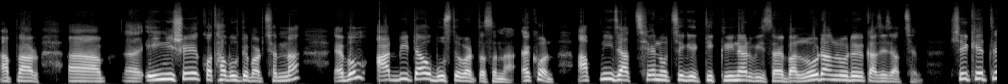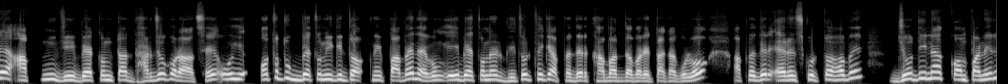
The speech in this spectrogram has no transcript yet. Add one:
আপনার ইংলিশে কথা বলতে পারছেন না এবং আরবিটাও বুঝতে পারতেছেন না। এখন আপনি যাচ্ছেন হচ্ছে গিয়ে একটি ক্লিনার ভিসায় বা লোড আনলোডের কাজে যাচ্ছেন। সেক্ষেত্রে আপনি যে বেতনটা ধার্য করা আছে, ওই অতটুক বেতনই কিন্তু আপনি পাবেন এবং এই বেতনের ভিতর থেকে আপনাদের খাবার দাবারের টাকাগুলো আপনাদের অ্যারেঞ্জ করতে হবে। যদি না, কোম্পানির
